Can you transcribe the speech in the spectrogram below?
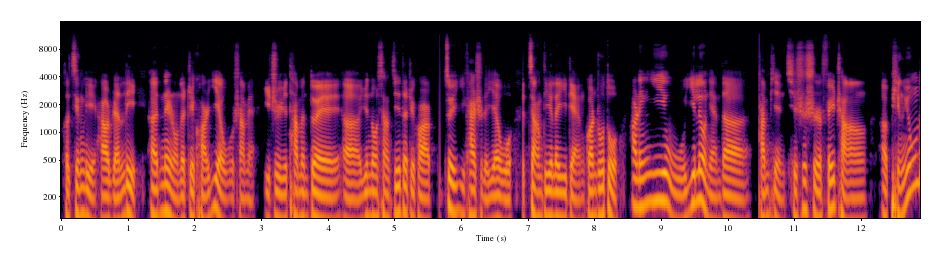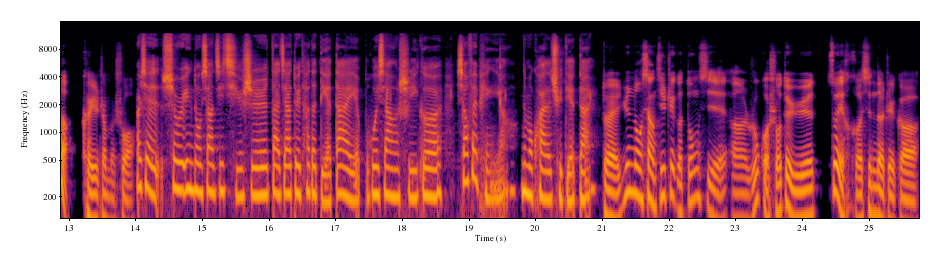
和精力还有人力呃内容的这块业务上面，以至于他们对呃运动相机的这块最一开始的业务降低了一点关注度。二零一五一六年的产品其实是非常呃平庸的。可以这么说，而且是不是运动相机，其实大家对它的迭代也不会像是一个消费品一样那么快的去迭代。对运动相机这个东西，呃，如果说对于最核心的这个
